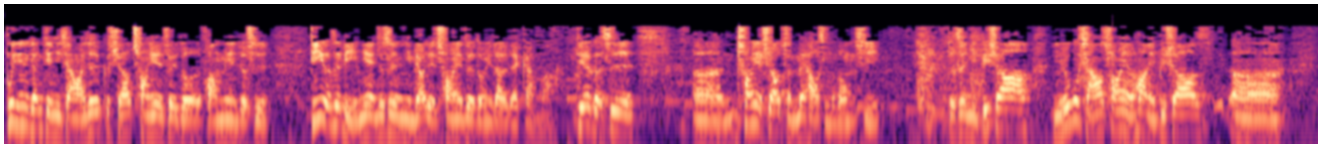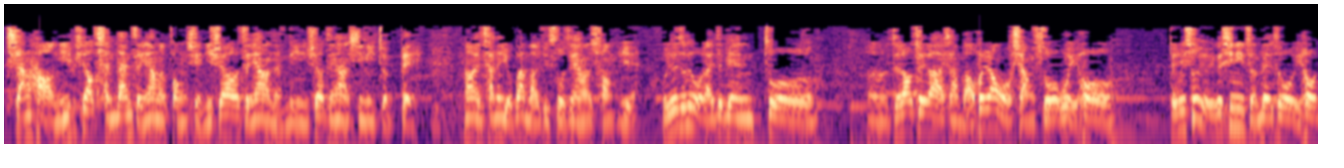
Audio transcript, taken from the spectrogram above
不一定是跟电机讲完，就是需要创业最多的方面，就是第一个是理念，就是你了解创业这个东西到底在干嘛；第二个是，呃，创业需要准备好什么东西，就是你必须要，你如果想要创业的话，你必须要呃想好你需要承担怎样的风险，你需要怎样的能力，你需要怎样的心理准备，然后你才能有办法去做这样的创业。我觉得这是我来这边做，呃，得到最大的想法，会让我想说，我以后等于说有一个心理准备，说我以后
